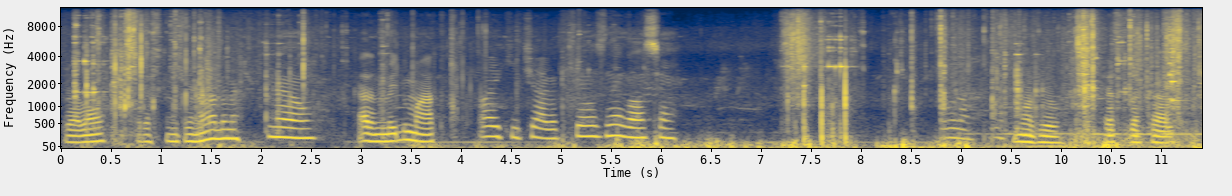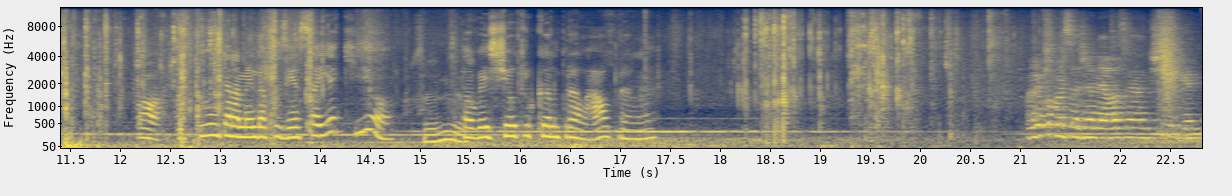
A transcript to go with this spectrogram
Pra lá, parece que não tem nada, né? Não. Cara, no meio do mato. Olha aqui, Thiago. Aqui tem uns negócios, ó. Vamos lá. Vamos ver o resto da casa. Ó, aqui o encanamento da cozinha saía aqui, ó. Isso aí mesmo. Talvez tinha outro cano pra lá ou pra lá. Olha como essa janela é antiga.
